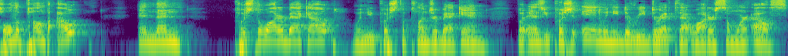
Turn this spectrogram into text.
pull the pump out and then push the water back out when you push the plunger back in. But as you push it in, we need to redirect that water somewhere else.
